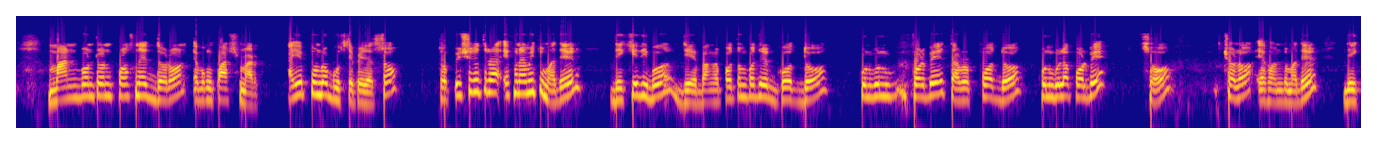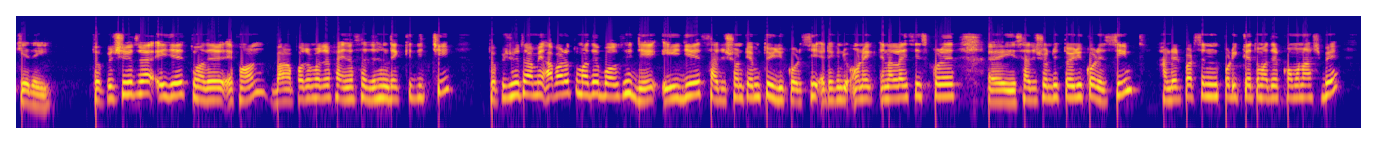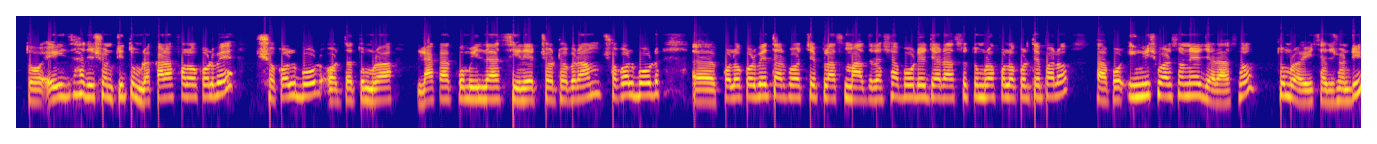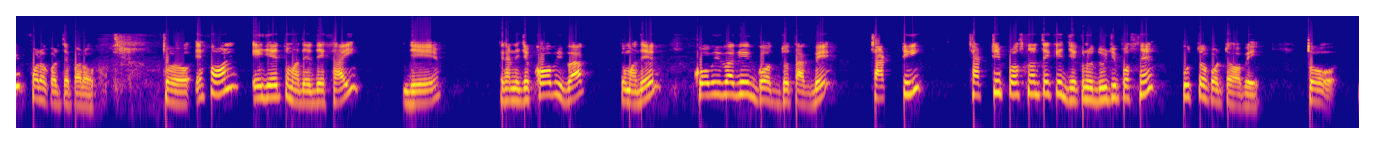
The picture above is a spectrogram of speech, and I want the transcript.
মান বন্টন প্রশ্নের ধরন এবং পাস মার্ক। আই হোপ তোমরা বুঝতে পেরেছ। তো পিছনেতরা এখন আমি তোমাদের দেখিয়ে দিব যে বাংলা প্রথম পদের গদ্য কোন কোন পড়বে, তারপর পদ্য কোনগুলা পড়বে। সো চলো এখন তোমাদের দেখিয়ে দেই। তো পিছনেতরা এই যে তোমাদের এখন বাংলা প্রথম পদের ফাইনাল সাজেশন দেখিয়ে দিচ্ছি। তো পিছনে আমি আবারও তোমাদের বলছি যে এই যে সাজেশনটি আমি তৈরি করেছি, এটা কিন্তু অনেক অ্যানালাইসিস করে, এই সাজেশনটি তৈরি করেছি। হান্ড্রেড পার্সেন্ট পরীক্ষায় তোমাদের কমন আসবে। তো এই সাজেশনটি তোমরা কারা ফলো করবে? সকল বোর্ড অর্থাৎ তোমরা ঢাকা, কুমিল্লা, সিলেট, চট্টগ্রাম, সকল বোর্ড ফলো করবে। তারপর হচ্ছে প্লাস মাদ্রাসা বোর্ডে যারা আছো, তোমরা ফলো করতে পারো। তারপর ইংলিশ ভার্সনের যারা আছো, তোমরা এই সাজেশনটি ফলো করতে পারো। তো এখন এই যে তোমাদের দেখাই যে, এখানে যে ক বিভাগ তোমাদের ক বিভাগে গদ্য থাকবে। চারটি চারটি প্রশ্ন থেকে যে কোনো দুইটি প্রশ্নের উত্তর করতে হবে। তো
